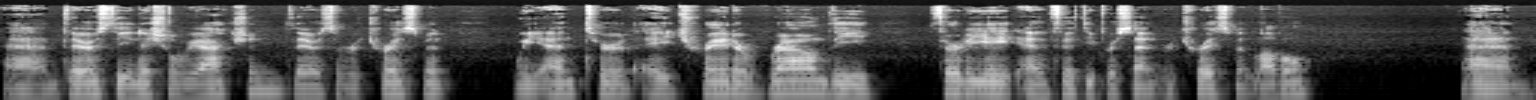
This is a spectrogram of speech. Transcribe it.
And there's the initial reaction. There's the retracement. We entered a trade around the 38 and 50% retracement level. And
